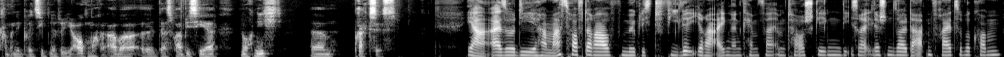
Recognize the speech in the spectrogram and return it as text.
kann man im Prinzip natürlich auch machen, aber das war bisher noch nicht ähm, Praxis. Ja, also die Hamas hofft darauf, möglichst viele ihrer eigenen Kämpfer im Tausch gegen die israelischen Soldaten freizubekommen.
